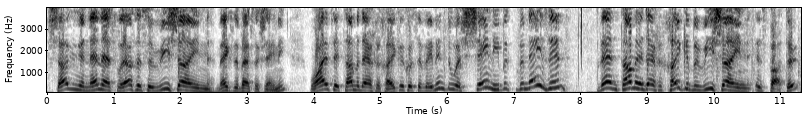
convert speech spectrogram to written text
Shagin and Nenes Le'asif said Rishain makes the Pesach Sheni. Why did it say Talmud Derech Chaykev? Because if they didn't do a Sheni b'mezit, then Talmud Derech Chaykev b'Rishain is Potter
